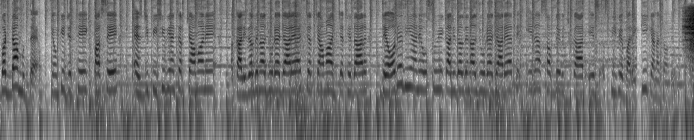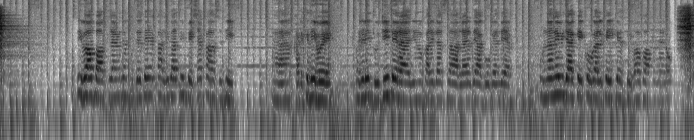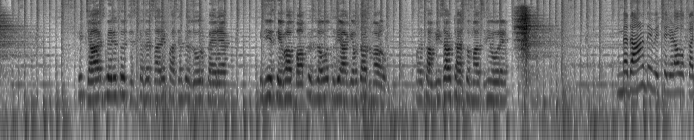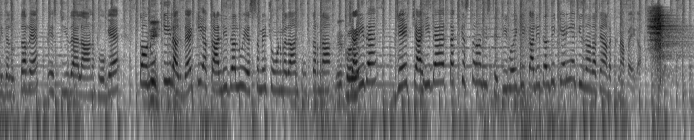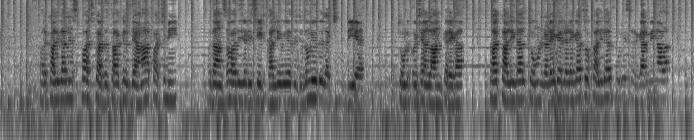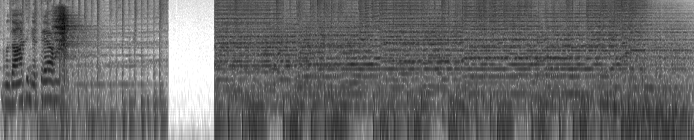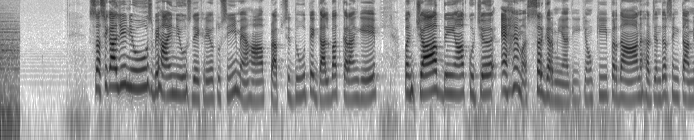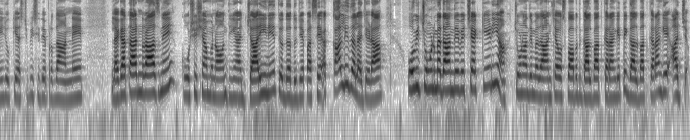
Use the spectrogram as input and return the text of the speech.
ਵੱਡਾ ਮੁੱਦਾ ਹੈ, ਕਿਉਂਕਿ ਜਿੱਥੇ ਇੱਕ ਪਾਸੇ ਐਸਜੀਪੀਸੀ ਦੀਆਂ ਚਰਚਾਵਾਂ ਨੇ, ਅਕਾਲੀ ਦਲ ਦੇ ਨਾਲ ਜੋੜਿਆ ਜਾ ਰਿਹਾ ਹੈ, ਚਰਚਾਵਾਂ ਜਥੇਦਾਰ ਦੇ ਅਹੁਦੇ ਦੀਆਂ ਨੇ, ਉਸ ਨੂੰ ਵੀ ਅਕਾਲੀ ਦਲ ਦੇ ਨਾਲ ਜੋੜਿਆ ਜਾ ਰਿਹਾ ਹੈ ਤੇ ਇਹਨਾਂ ਸਭ ਦੇ ਵਿਚਕਾਰ ਇਸ ਅਸਤੀਫੇ ਬਾਰੇ ਕੀ ਕਹਿਣਾ ਚਾਹੁੰਦੇ ਹੋ? ਅਸਤੀਫਾ ਵਾਪਸ ਲੈਣ ਦੇ ਮੁੱਦੇ ਤੇ ਅਕਾਲੀ ਦਲ ਦੀ ਬੇਸ਼ੱਕ ਆਸ ਦੀ ਖੜਕਦੀ ਹੋਏ ਜਿਹੜੀ ਦੂਜੀ ਧਿਰ ਹੈ, ਜਿਹਨੂੰ ਅਕਾਲੀ ਦਲ ਸੁਧਾਰ ਲਹਿਰ ਦੇ ਆਗੂ ਕਹਿੰਦੇ ਆ, ਉਹਨਾਂ ਨੇ ਵੀ ਜਾ ਕੇ ਇੱਕੋ ਗੱਲ ਕਹੀ ਕਿ ਅਸਤੀਫਾ ਵਾਪਸ ਲੈ ਕਿ ਚਾਰ ਸਵੇਰੇ ਤੋਂ ਜਿਸ ਕਦਰ ਸਾਰੇ ਪਾਸੇ ਤੋਂ ਜ਼ੋਰ ਪੈ ਰਿਹਾ ਕਿ ਜੀ ਅਸਤੀਫਾ ਵਾਪਸ ਲਓ ਤੁਸੀਂ ਆ ਕੇ ਅਹੁਦਾ ਸੰਭਾਲੋ। ਪਰ ਧਾਮੀ ਸਾਹਿਬ ਟਾਸ ਤੋਂ ਮਸ ਨਹੀਂ ਹੋ ਰਹੇ। ਮੈਦਾਨ ਦੇ ਵਿੱਚ ਜਿਹੜਾ ਉਹ ਅਕਾਲੀ ਦਲ ਉਤਰ ਰਿਹਾ ਇਸ ਚੀਜ਼ ਦਾ ਐਲਾਨ ਹੋ ਗਿਆ ਤੁਹਾਨੂੰ। ਕੀ ਲੱਗਦਾ ਕਿ ਅਕਾਲੀ ਦਲ ਨੂੰ ਇਸ ਸਮੇਂ ਚੋਣ ਮੈਦਾਨ 'ਚ ਉਤਰਨਾ। ਚਾਹੀਦਾ ਜੇ ਚਾਹੀਦਾ ਤਾਂ ਕਿਸ ਤਰ੍ਹਾਂ ਦੀ ਸਥਿਤੀ ਹੋਏਗੀ? ਅਕਾਲੀ ਦਲ ਦੀ ਕਿਹੜੀਆਂ ਚੀਜ਼ਾਂ ਦਾ ਧਿਆਨ ਰੱਖਣਾ ਪਏਗਾ? ਪਰ ਅਕਾਲੀ ਦਲ ਨੇ ਸਪਸ਼ਟ ਕਰ ਦਿੱਤਾ ਕਿ ਲੁਧਿਆਣਾ ਪੱਛਮੀ ਵਿਧਾਨ ਸਭਾ ਦੀ ਜਿਹੜੀ ਸੀਟ ਖਾਲੀ ਹੋਈ ਹੈ ਤੇ ਜਦੋਂ ਵੀ ਉਹਦੀ ਇਲੈਕਸ਼ਨ ਹੁੰਦੀ ਹੈ, ਚੋਣ ਕਮਿਸ਼ਨ ਐਲਾਨ ਕਰੇਗਾ, ਤਾਂ ਅਕਾਲੀ ਦਲ ਚੋਣ ਲੜੇਗਾ ਲੜੇਗਾ, ਸੋ ਅਕਾਲੀ ਦਲ ਪੂਰੀ ਸਰਗਰਮੀ ਨਾਲ ਮੈਦਾਨ 'ਚ ਨਿਤਰਿਆ ਹੁਣ। ਸਤਿ ਸ਼੍ਰੀ ਅਕਾਲ ਜੀ ਨਿਊਜ਼ ਬਿਹਾਈਂਡ ਨਿਊਜ਼ ਦੇਖ ਰਹੇ ਹੋ ਤੁਸੀਂ। ਮੈਂ ਹਾਂ ਪ੍ਰਭ ਸਿੱਧੂ ਤੇ ਗੱਲਬਾਤ ਕਰਾਂਗੇ ਪੰਜਾਬ ਦੀਆਂ ਕੁਝ ਅਹਿਮ ਸਰਗਰਮੀਆਂ ਦੀ, ਕਿਉਂਕਿ ਪ੍ਰਧਾਨ ਹਰਜਿੰਦਰ ਸਿੰਘ ਧਾਮੀ, ਜੋ ਕਿ ਐਸਟੀਪੀਸੀ ਦੇ ਪ੍ਰਧਾਨ ਨੇ, ਲਗਾਤਾਰ ਨਾਰਾਜ਼ ਨੇ, ਕੋਸ਼ਿਸ਼ਾਂ ਮਨਾਉਣ ਦੀਆਂ ਜਾਰੀ ਨੇ ਤੇ ਉਧਰ ਦੂਜੇ ਪਾਸੇ ਅਕਾਲੀ ਦਲ ਹੈ ਜਿਹੜਾ, ਉਹ ਵੀ ਚੋਣ ਮੈਦਾਨ ਦੇ ਵਿੱਚ ਹੈ। ਕਿਹੜੀਆਂ ਚੋਣਾਂ ਦੇ ਮੈਦਾਨ 'ਚ ਹੈ, ਉਸ ਬਾਬਤ ਗੱਲਬਾਤ ਕਰਾਂਗੇ ਤੇ ਗੱਲਬਾਤ ਕਰਾਂਗੇ ਅੱਜ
